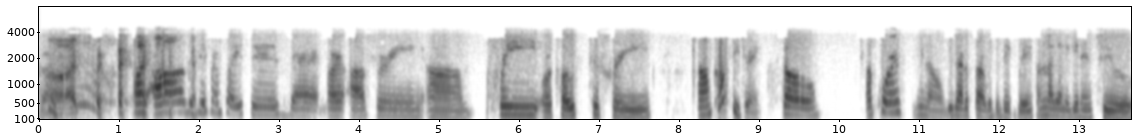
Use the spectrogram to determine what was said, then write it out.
God! on all the different places that are offering um, free or close to free um, coffee drinks. So of course, you know, we got to start with the big wigs. I'm not going to get into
